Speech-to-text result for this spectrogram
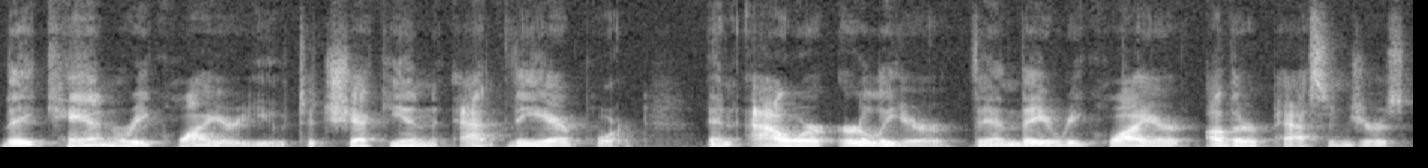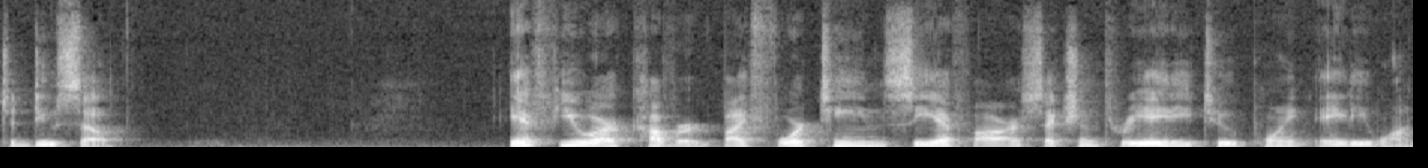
they can require you to check in at the airport an hour earlier than they require other passengers to do so. If you are covered by 14 CFR section 382.81,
